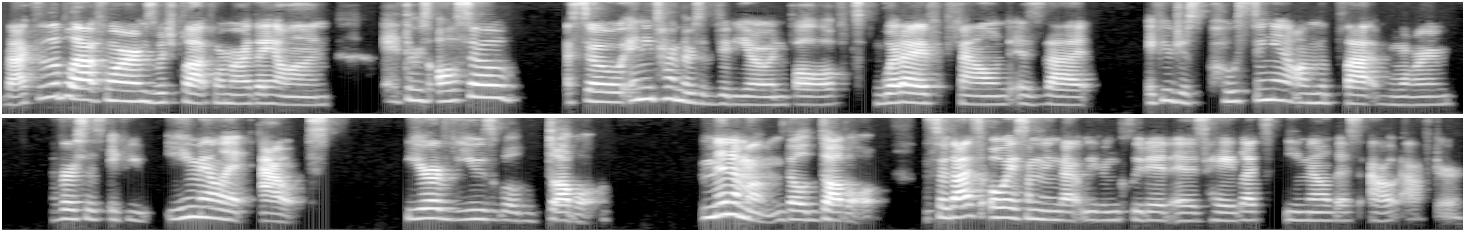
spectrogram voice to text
Back to the platforms, which platform are they on? There's also so anytime there's a video involved, what I've found is that if you're just posting it on the platform versus if you email it out, your views will double. Minimum, they'll double. So that's always something that we've included is hey, let's email this out after.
